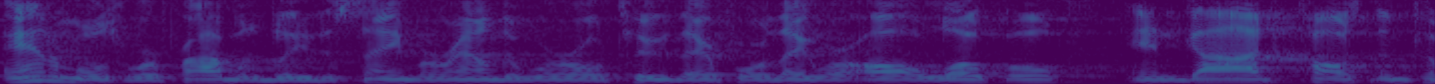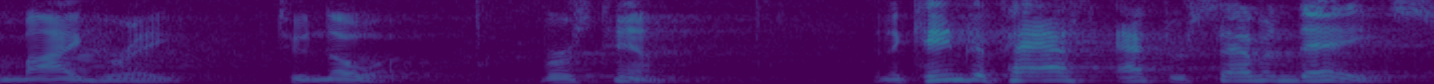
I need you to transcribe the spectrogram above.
animals were probably the same around the world too. Therefore, they were all local, and God caused them to migrate to Noah. Verse 10 and it came to pass after seven days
